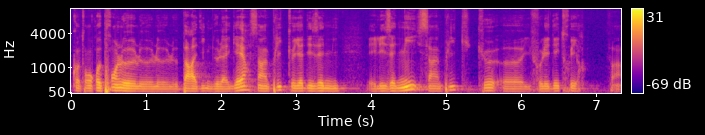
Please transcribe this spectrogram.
quand on reprend le, paradigme de la guerre, ça implique qu'il y a des ennemis. Et les ennemis, ça implique qu'il faut les détruire. Enfin,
